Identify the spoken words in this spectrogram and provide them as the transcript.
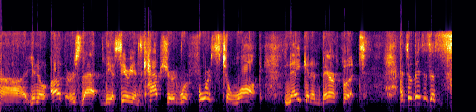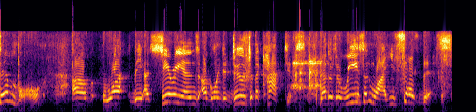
uh, you know, others that the Assyrians captured were forced to walk naked and barefoot. And so this is a symbol of what the Assyrians are going to do to the captives. Now there's a reason why he says this.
